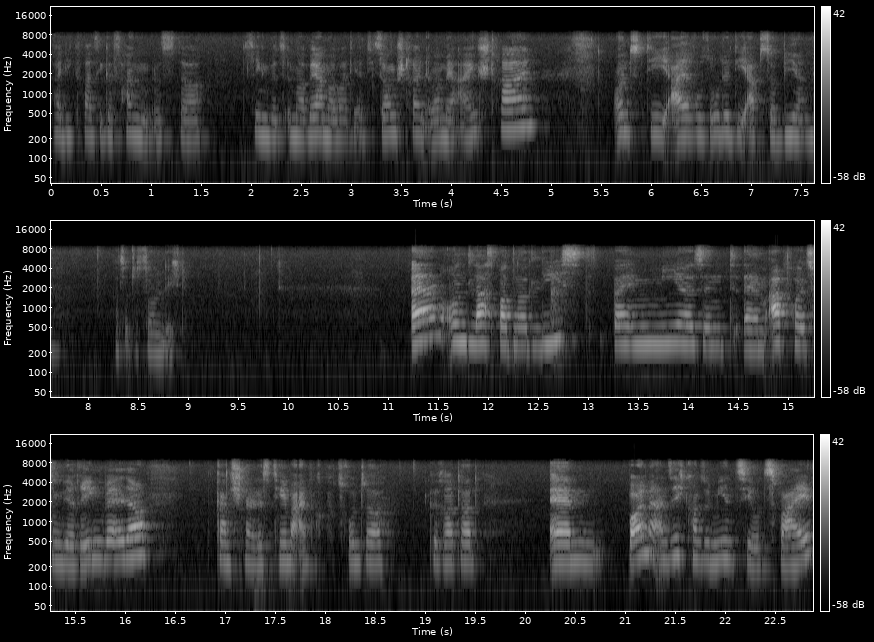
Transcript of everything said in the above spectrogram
weil die quasi gefangen ist da. Deswegen wird es immer wärmer, weil die, die Sonnenstrahlen immer mehr einstrahlen und die Aerosole, die absorbieren, also das Sonnenlicht. Ähm, und last but not least, bei mir sind ähm, Abholzung der Regenwälder. Ganz schnell das Thema einfach kurz runtergerattert. Ähm, Bäume an sich konsumieren CO2,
